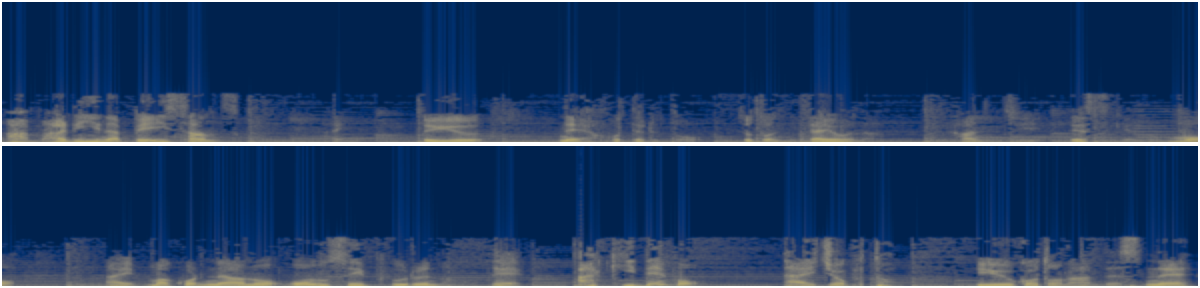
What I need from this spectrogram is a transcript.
あ、マリーナ・ベイ・サンズか。はい。というね、ホテルとちょっと似たような感じですけども、はい。まあこれね、あの、温水プールなので、秋でも大丈夫ということなんですね。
